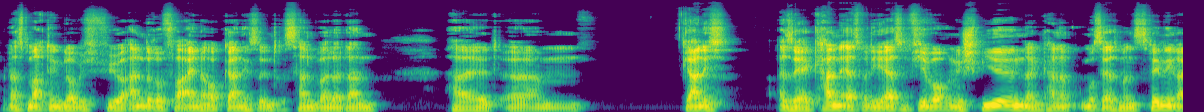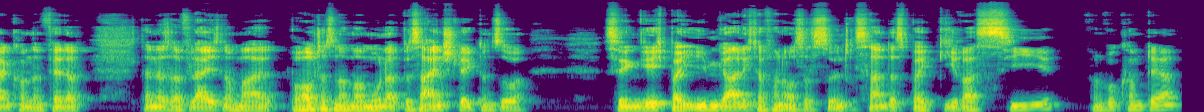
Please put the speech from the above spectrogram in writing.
Und das macht ihn, glaube ich, für andere Vereine auch gar nicht so interessant, weil er dann halt ähm, gar nicht, also er kann erstmal die ersten vier Wochen nicht spielen, dann kann er, muss er erstmal ins Training reinkommen, dann fällt er, dann ist er vielleicht nochmal, braucht das nochmal einen Monat, bis er einschlägt und so. Deswegen gehe ich bei ihm gar nicht davon aus, dass es so interessant ist. Bei Girassi, von wo kommt der?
